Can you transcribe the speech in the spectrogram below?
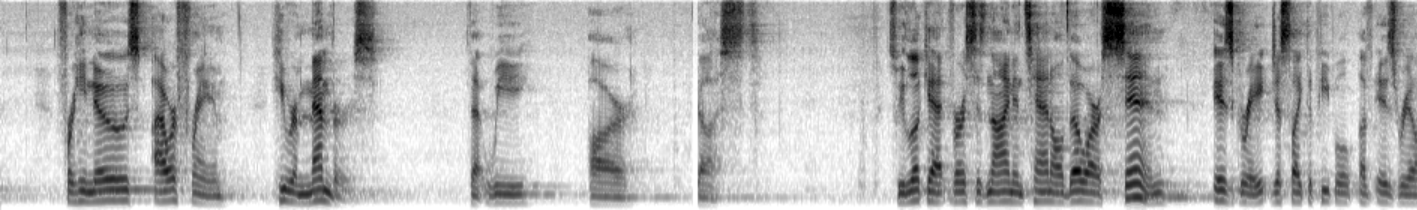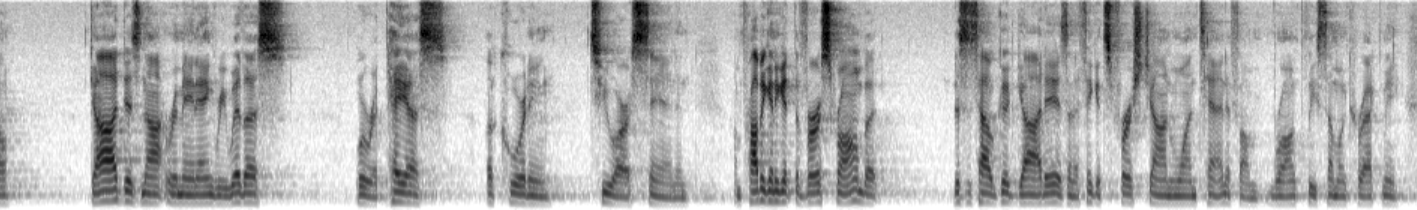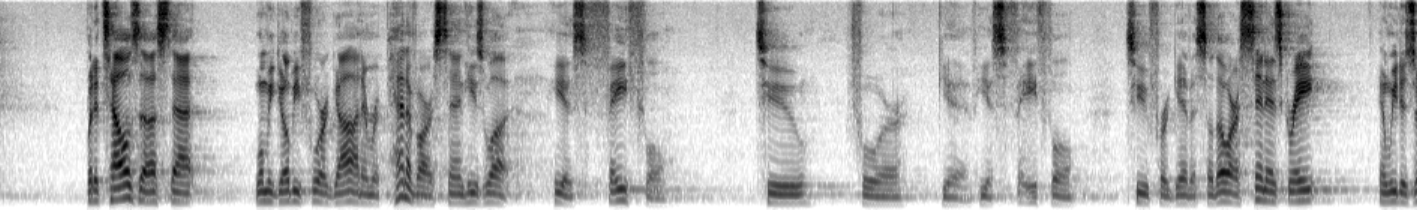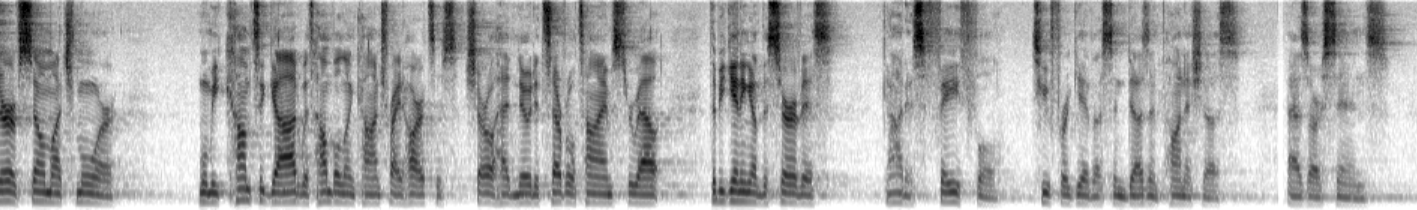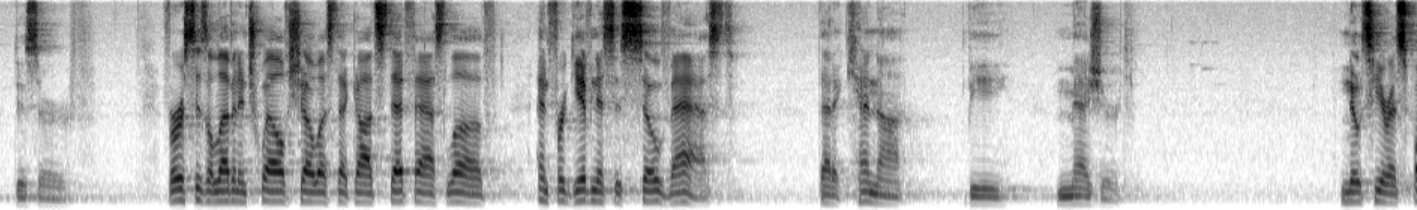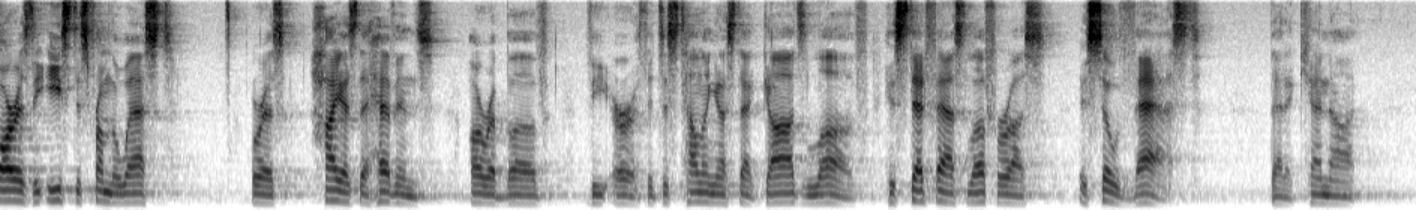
For he knows our frame, he remembers that we are dust. So we look at verses 9 and 10. Although our sin is great, just like the people of Israel, God does not remain angry with us or repay us according to our sin. And I'm probably going to get the verse wrong, but this is how good God is. And I think it's 1 John 1:10. If I'm wrong, please someone correct me. But it tells us that when we go before God and repent of our sin, He's what? He is faithful to forgive. He is faithful to forgive us. So, though our sin is great and we deserve so much more, when we come to God with humble and contrite hearts, as Cheryl had noted several times throughout the beginning of the service, God is faithful to forgive us and doesn't punish us as our sins deserve. Verses 11 and 12 show us that God's steadfast love and forgiveness is so vast that it cannot be measured. Notes here as far as the east is from the west, or as high as the heavens are above the earth. It's just telling us that God's love, his steadfast love for us, is so vast that it cannot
